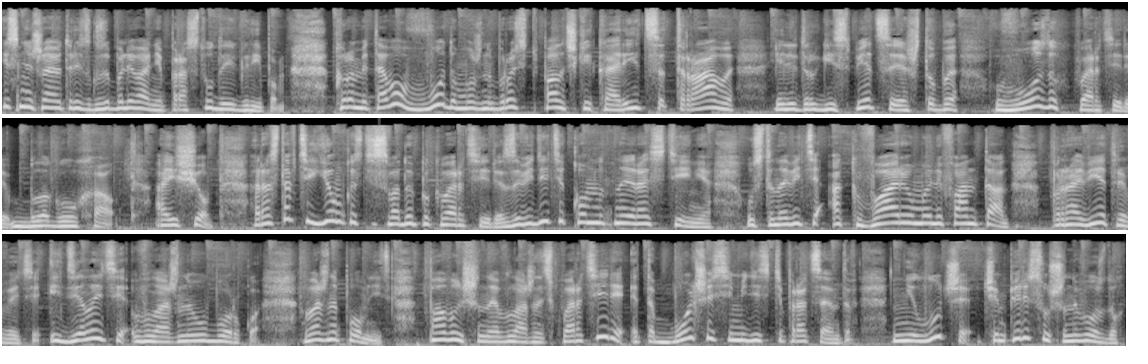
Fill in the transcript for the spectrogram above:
и снижают риск заболевания простудой и гриппом. Кроме того, в воду можно бросить бросить палочки корицы, травы или другие специи, чтобы воздух в квартире благоухал. А еще расставьте емкости с водой по квартире, заведите комнатные растения, установите аквариум или фонтан, проветривайте и делайте влажную уборку. Важно помнить, повышенная влажность в квартире – это больше 70%. Не лучше, чем пересушенный воздух.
